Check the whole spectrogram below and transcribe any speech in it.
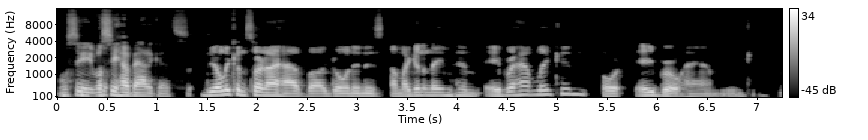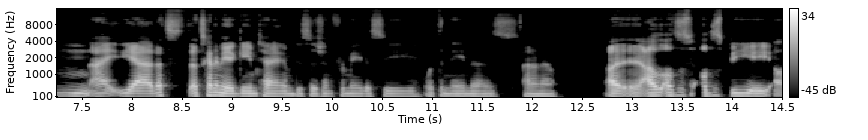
We'll see. We'll see how bad it gets. The only concern I have uh, going in is, am I going to name him Abraham Lincoln or Abraham Lincoln? Mm, I yeah, that's that's going to be a game time decision for me to see what the name is. I don't know. I'll, I'll just I'll just be uh,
